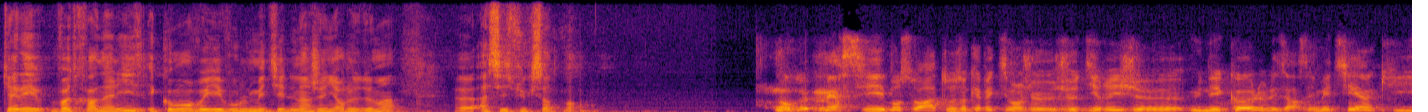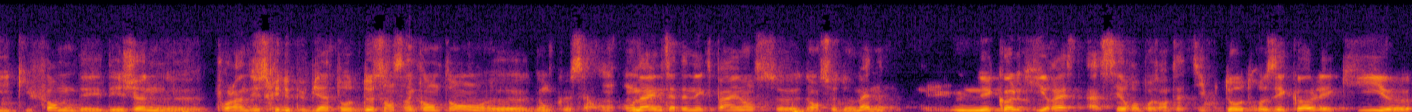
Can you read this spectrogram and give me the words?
Quelle est votre analyse et comment voyez-vous le métier de l'ingénieur de demain euh, assez succinctement? Donc, merci, bonsoir à tous. Donc, effectivement, je, dirige une école, les arts et métiers, hein, qui, forme des, jeunes pour l'industrie depuis bientôt 250 ans. Euh, donc, on, a une certaine expérience euh, dans ce domaine. Une école qui reste assez représentative d'autres écoles et qui euh,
